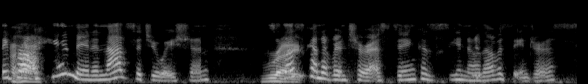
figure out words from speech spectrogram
they brought him in in that situation so Right. that's kind of interesting because you know that was dangerous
